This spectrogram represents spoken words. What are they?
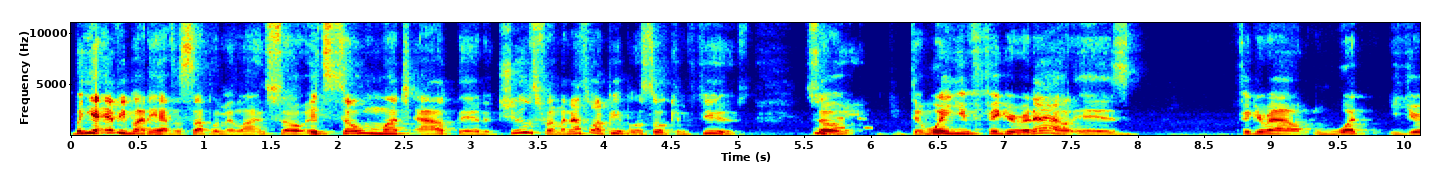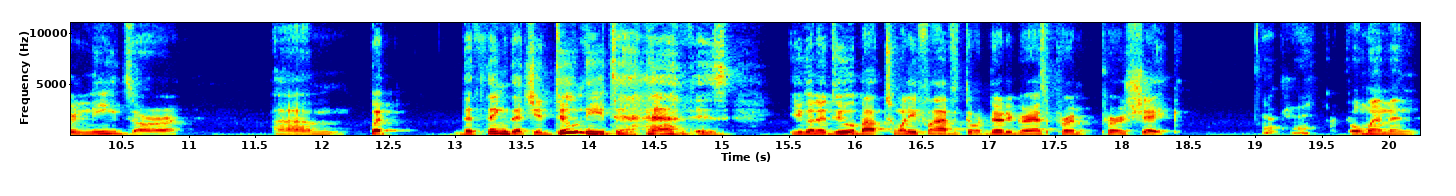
but yeah, everybody has a supplement line. So it's so much out there to choose from. And that's why people are so confused. So yeah. the way you figure it out is figure out what your needs are. Um, but the thing that you do need to have is you're going to do about 25 to 30 grams per, per shake. Okay. For women,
